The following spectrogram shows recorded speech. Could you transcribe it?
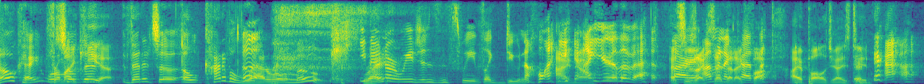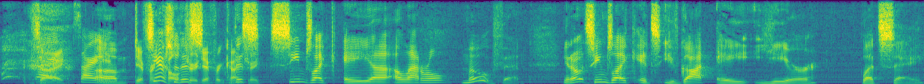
Okay, well, From so IKEA. Then, then it's a, a kind of a lateral move, You right? know, Norwegians and Swedes like do not like. I know. You're the best. As soon as I I'm said gonna that, I, cut fo- I apologize, dude. Sorry. Sorry. Um, Different so culture, this- different This country. seems like a, uh, a lateral move. Then, you know, it seems like it's you've got a year, let's say,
